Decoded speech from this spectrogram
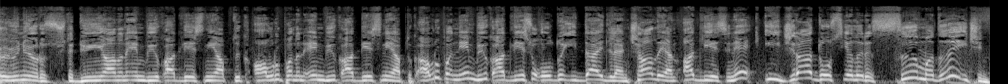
övünüyoruz. İşte dünyanın en büyük adliyesini yaptık. Avrupa'nın en büyük adliyesini yaptık. Avrupa'nın en büyük adliyesi olduğu iddia edilen Çağlayan Adliyesi'ne icra dosyaları sığmadığı için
